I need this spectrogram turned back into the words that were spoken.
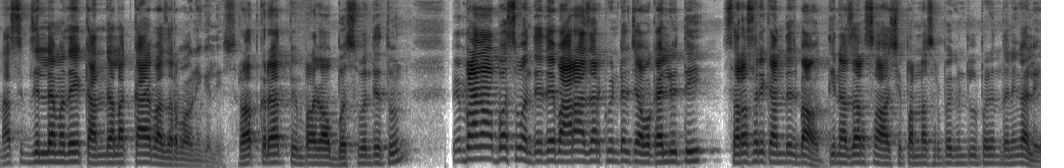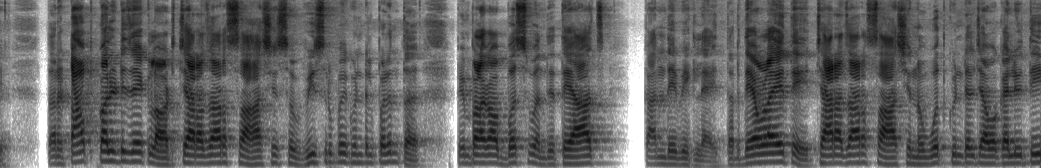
नाशिक जिल्ह्यामध्ये कांद्याला काय बाजारभाव निघाले. सुरुवात करूयात पिंपळगाव बसवंत येथून. पिंपळगाव बसवंत येथे बारा हजार क्विंटलची आवक आली होती. सरासरी कांद्याचे भाव तीन हजार सहाशे पन्नास रुपये क्विंटलपर्यंत निघाले. तर टॉप क्वालिटीचा एक लॉट चार हजार सहाशे सव्वीस रुपये क्विंटलपर्यंत पिंपळगाव बसवंत येथे आज कांदे विकले आहेत. तर देवळा येथे चार हजार सहाशे नव्वद क्विंटलची आवक आली होती.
